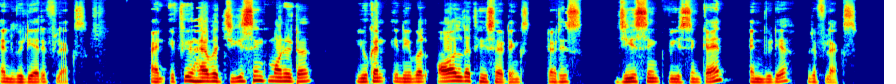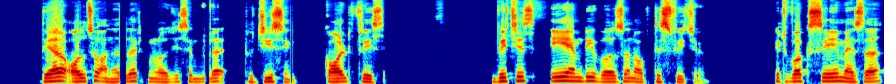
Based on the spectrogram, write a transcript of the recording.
NVIDIA Reflex. And if you have a G-Sync monitor, you can enable all the three settings that is G-Sync, V-Sync and NVIDIA Reflex. There are also another technology similar to G-Sync called FreeSync, which is AMD version of this feature. It works same as a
